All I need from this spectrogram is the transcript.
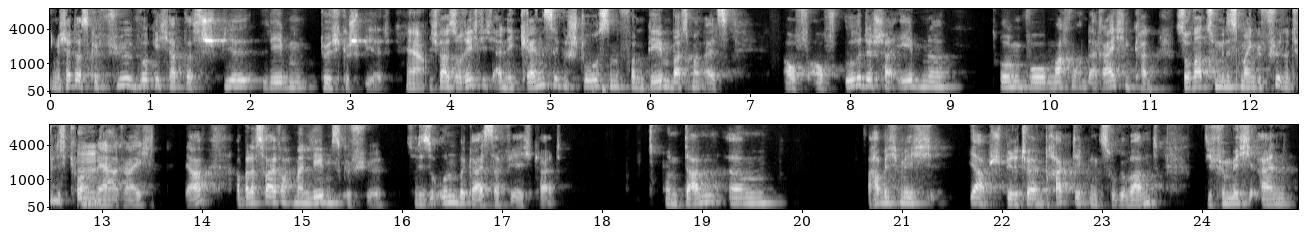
Und ich hatte das Gefühl, wirklich, ich habe das Spielleben durchgespielt. Ja. Ich war so richtig an die Grenze gestoßen von dem, was man als auf, auf irdischer Ebene irgendwo machen und erreichen kann. So war zumindest mein Gefühl. Natürlich kann man mhm. mehr erreichen, ja, aber das war einfach mein Lebensgefühl, so diese Unbegeisterfähigkeit. Und dann ähm, habe ich mich ja spirituellen Praktiken zugewandt, die für mich ein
